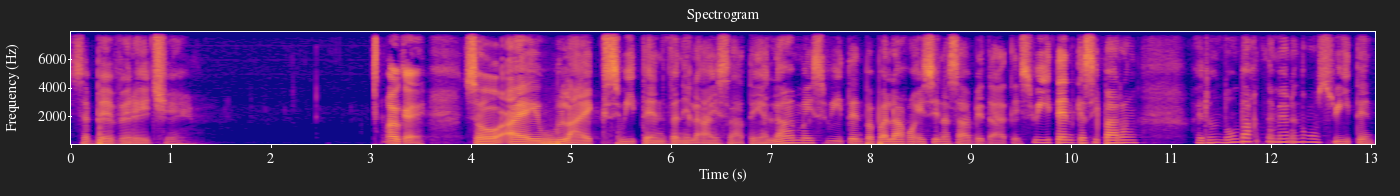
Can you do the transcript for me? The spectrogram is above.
sa beverage eh. Okay. So, I like sweetened vanilla ice latte. Hala, may sweetened pa pala akong isinasabi dati. Sweetened kasi parang, I don't know, bakit na meron akong sweetened?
